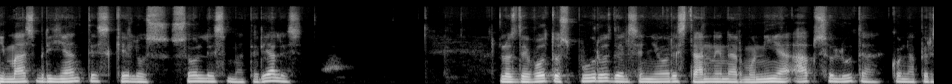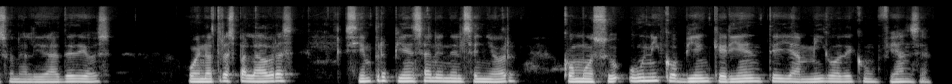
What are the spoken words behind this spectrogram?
y más brillantes que los soles materiales. Los devotos puros del Señor están en armonía absoluta con la personalidad de Dios, o en otras palabras, siempre piensan en el Señor como su único bien queriente y amigo de confianza.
